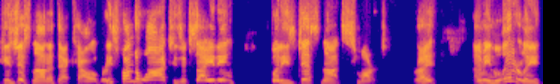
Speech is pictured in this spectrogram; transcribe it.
He's just not at that caliber. He's fun to watch. He's exciting, but he's just not smart, right? I mean, literally,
